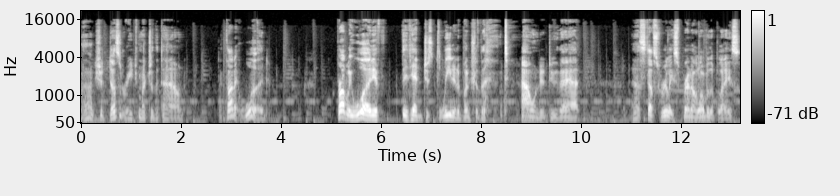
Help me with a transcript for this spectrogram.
Well, it doesn't reach much of the town. I thought it would. Probably would if it had just deleted a bunch of the town to do that. Uh, stuff's really spread all over the place.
